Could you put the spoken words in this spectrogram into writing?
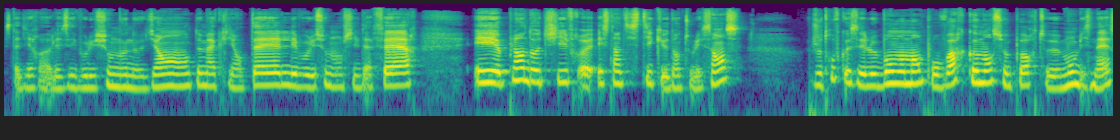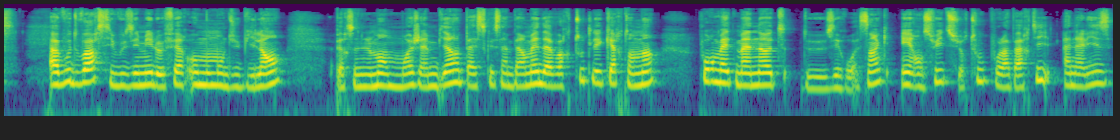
c'est-à-dire euh, les évolutions de mon audience, de ma clientèle, l'évolution de mon chiffre d'affaires, et plein d'autres chiffres euh, et statistiques dans tous les sens. Je trouve que c'est le bon moment pour voir comment se porte mon business. À vous de voir si vous aimez le faire au moment du bilan. Personnellement, moi j'aime bien parce que ça me permet d'avoir toutes les cartes en main pour mettre ma note de 0 à 5 et ensuite surtout pour la partie analyse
